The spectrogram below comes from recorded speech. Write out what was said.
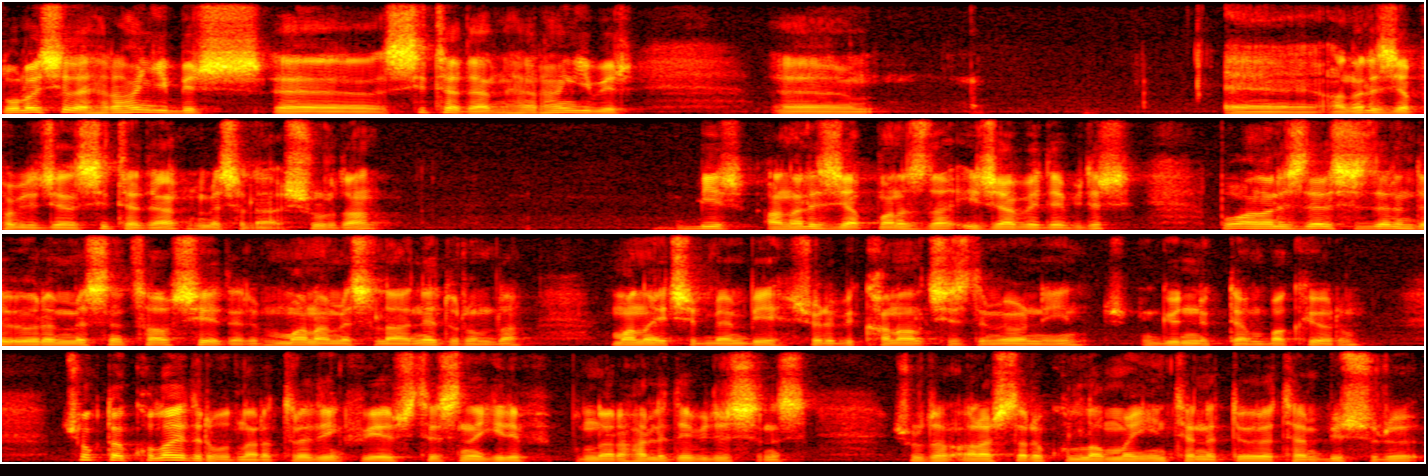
Dolayısıyla herhangi bir e, siteden herhangi bir e, e, analiz yapabileceğiniz siteden mesela şuradan bir analiz yapmanız da icap edebilir. Bu analizleri sizlerin de öğrenmesini tavsiye ederim. Mana mesela ne durumda? Mana için ben bir şöyle bir kanal çizdim örneğin. Günlükten bakıyorum. Çok da kolaydır bunları. Trading web sitesine girip bunları halledebilirsiniz. Şuradan araçları kullanmayı internette öğreten bir sürü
